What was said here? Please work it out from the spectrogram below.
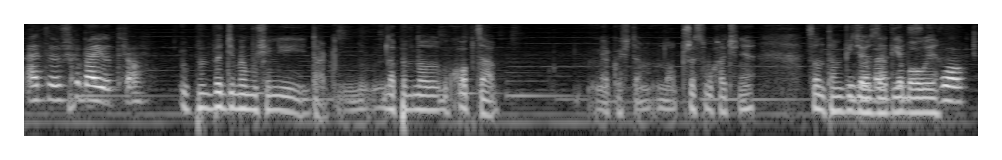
Ale to już chyba jutro. Będziemy musieli, tak, na pewno chłopca jakoś tam, no, przesłuchać, nie? Co on tam widział za diaboły zwłoki.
